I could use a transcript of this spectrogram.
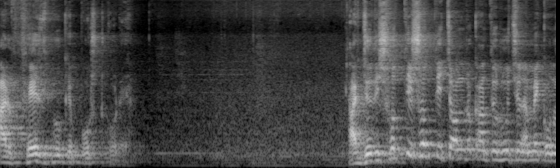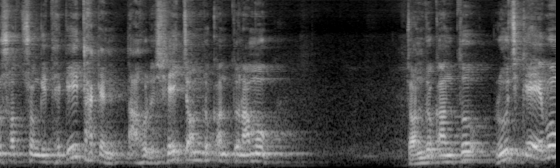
আর ফেসবুকে পোস্ট করে। আর যদি সত্যি সত্যি চন্দ্রকান্ত রুচ নামে কোনো সৎসঙ্গী থেকেই থাকেন, তাহলে সেই চন্দ্রকান্ত নামক চন্দ্রকান্ত রুচকে এবং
